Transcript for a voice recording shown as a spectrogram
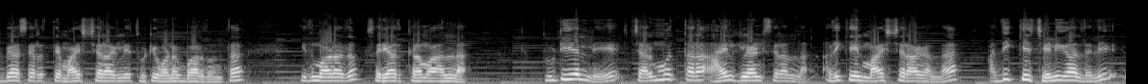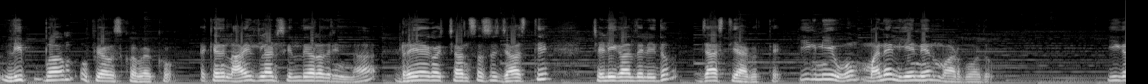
ಅಭ್ಯಾಸ ಇರುತ್ತೆ ಮಾಯಿಶ್ಚರ್ ಆಗಲಿ, ತುಟಿ ಒಣಗಬಾರ್ದು ಅಂತ. ಇದು ಮಾಡೋದು ಸರಿಯಾದ ಕ್ರಮ ಅಲ್ಲ. ತುಟಿಯಲ್ಲಿ ಚರ್ಮದ ಥರ ಆಯಿಲ್ ಗ್ಲ್ಯಾಂಡ್ಸ್ ಇರಲ್ಲ, ಅದಕ್ಕೆ ಇಲ್ಲಿ ಮಾಯಿಶ್ಚರ್ ಆಗಲ್ಲ. ಅದಕ್ಕೆ ಚಳಿಗಾಲದಲ್ಲಿ ಲಿಪ್ ಬಾಮ್ ಉಪಯೋಗಿಸ್ಕೋಬೇಕು. ಯಾಕೆಂದರೆ ಆಯಿಲ್ ಗ್ಲ್ಯಾಂಡ್ಸ್ ಇಲ್ಲದೆ ಇರೋದ್ರಿಂದ ಡ್ರೈ ಆಗೋ ಚಾನ್ಸಸ್ಸು ಜಾಸ್ತಿ ಚಳಿಗಾಲದಲ್ಲಿ ಇದು ಜಾಸ್ತಿ ಆಗುತ್ತೆ. ಈಗ ನೀವು ಮನೇಲಿ ಏನೇನು ಮಾಡ್ಬೋದು? ಈಗ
